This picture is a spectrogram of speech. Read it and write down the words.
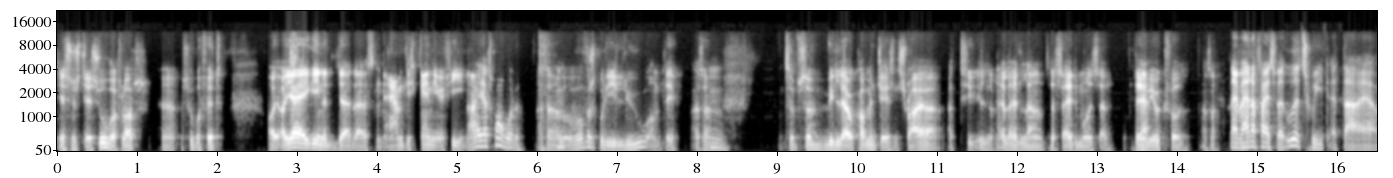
jeg synes, det er super flot, uh, super fedt. Og, og jeg er ikke en af de der, der er sådan, ja, men det skal de jo sige. Nej, jeg tror på det. Altså, mm. hvorfor skulle de lyve om det? Altså, mm. Så, så ville der jo komme en Jason Schreier-artikel, eller et eller andet, der sagde det modsatte. Det har Ja. vi jo ikke fået. Altså, Nej, men han har faktisk været ude at tweet, at der er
